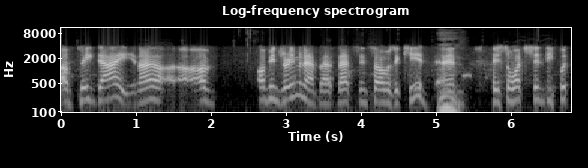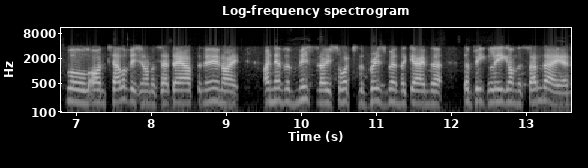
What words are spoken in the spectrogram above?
a, a big day. You know, I, I've I've been dreaming about that since I was a kid, and I used to watch Sydney football on television on a Saturday afternoon. I I never missed it. I used to watch the Brisbane the game, the the big league on the Sunday, and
